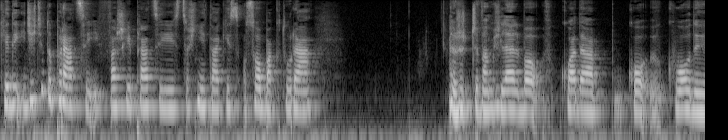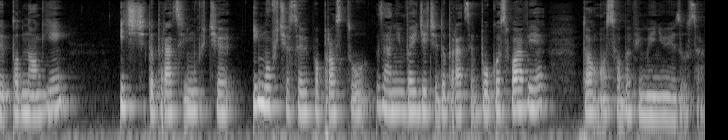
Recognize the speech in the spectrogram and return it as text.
Kiedy idziecie do pracy i w Waszej pracy jest coś nie tak, jest osoba, która życzy Wam źle albo wkłada kłody pod nogi, idźcie do pracy i mówcie, i mówcie sobie po prostu, zanim wejdziecie do pracy, błogosławię tą osobę w imieniu Jezusa.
